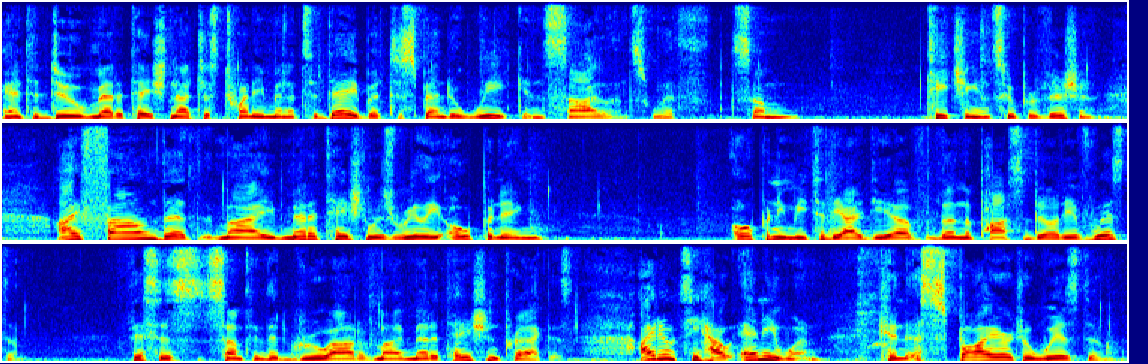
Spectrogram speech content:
and to do meditation not just 20 minutes a day, but to spend a week in silence with some teaching and supervision, I found that my meditation was really opening opening me to the idea of then the possibility of wisdom. This is something that grew out of my meditation practice. I don't see how anyone can aspire to wisdom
